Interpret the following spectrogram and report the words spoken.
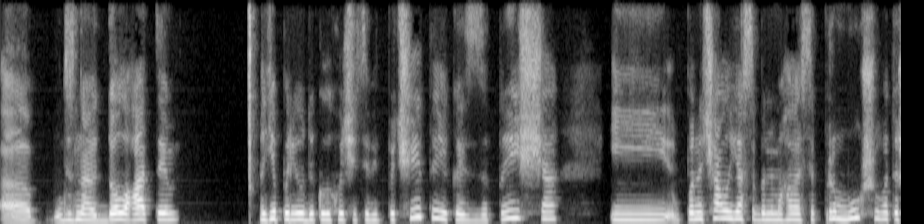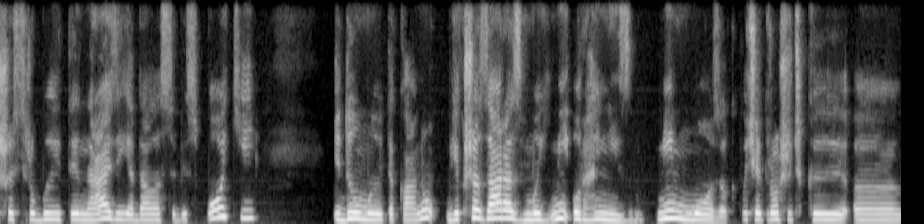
е, не знаю, долати. Є періоди, коли хочеться відпочити, якась затища. І поначалу я себе намагалася примушувати щось робити. Наразі я дала собі спокій. І думаю, така: ну, якщо зараз мій, мій організм, мій мозок хоче трошечки. Е,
